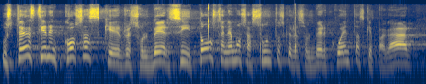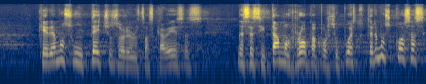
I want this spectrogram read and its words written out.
Ustedes tienen cosas que resolver, sí, todos tenemos asuntos que resolver, cuentas que pagar, queremos un techo sobre nuestras cabezas, necesitamos ropa, por supuesto, tenemos cosas,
